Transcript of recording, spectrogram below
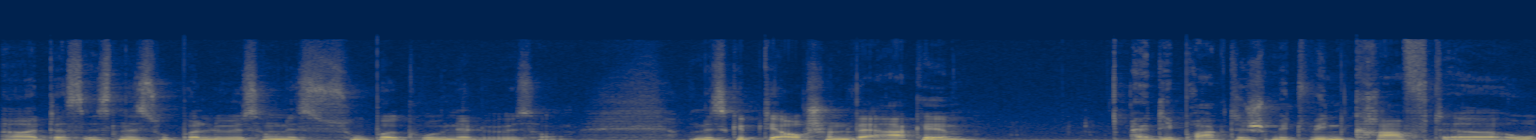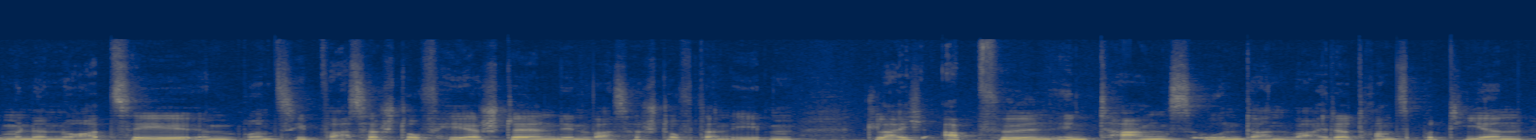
äh, das ist eine super Lösung, eine super grüne Lösung. Und es gibt ja auch schon Werke, äh, die praktisch mit Windkraft äh, oben in der Nordsee im Prinzip Wasserstoff herstellen, den Wasserstoff dann eben gleich abfüllen in Tanks und dann weiter transportieren.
